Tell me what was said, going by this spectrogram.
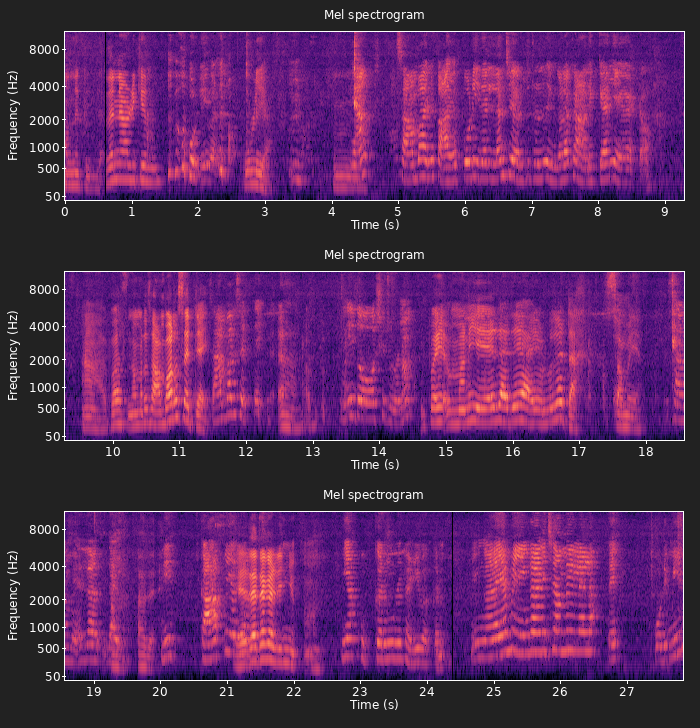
വന്നിട്ടില്ല. അതെന്നെ ഒഴിക്കുന്നു? പുളി പുളിയാ? സാമ്പാറിന് കായപ്പൊടി ഇതെല്ലാം ചേർത്തിട്ടുണ്ട്. നിങ്ങളെ കാണിക്കാൻ കേട്ടോ. ആ അപ്പൊ നമ്മുടെ സാമ്പാർ സെറ്റായി. സാമ്പാർ സെറ്റ് ആ ദോശ ചൂടണം. ഇപ്പൊ മണി ഏഴര ആയുള്ളൂ കേട്ടാ സമയം. അതെ. ഏഴര കഴിഞ്ഞു. ഞാൻ കുക്കറും കൂടെ കഴുകി വെക്കണം. നിങ്ങളെ മീൻ കാണിച്ചൊന്നുമില്ലല്ലോ ദേ, പൊടിമീന.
